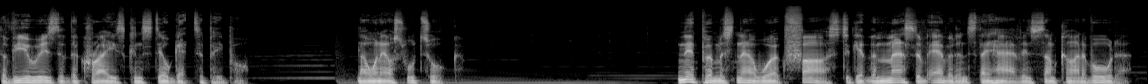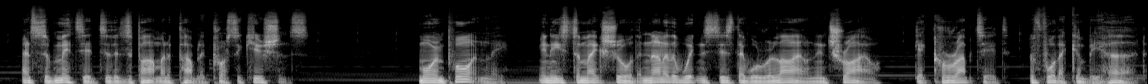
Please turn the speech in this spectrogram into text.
the view is that the Krays can still get to people. No one else will talk. Nipper must now work fast to get the massive evidence they have in some kind of order and submitted to the Department of Public Prosecutions. More importantly, he needs to make sure that none of the witnesses they will rely on in trial get corrupted before they can be heard.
